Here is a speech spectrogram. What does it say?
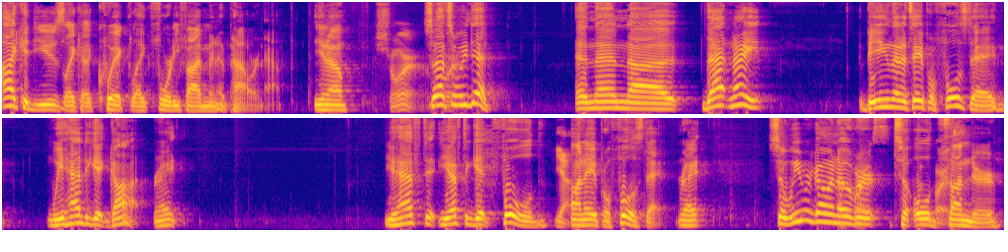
I could use like a quick like 45 minute power nap, you know? Sure. So that's what we did. And then uh, that night, being that it's April Fool's Day, we had to get got, right? You have to you have to get fooled on April Fool's Day, right? So we were going over course. to Old. Thunder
